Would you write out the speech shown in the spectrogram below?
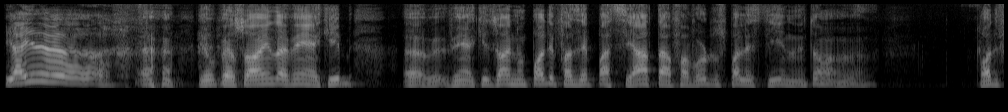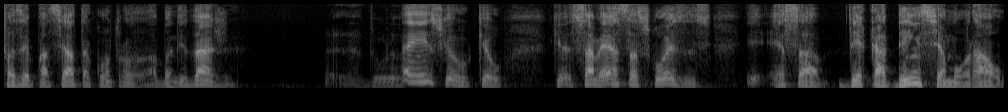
E aí... e o pessoal ainda vem aqui, uh, vem aqui e diz, olha, não pode fazer passeata a favor dos palestinos. Então, uh, pode fazer passeata contra a bandidagem? É, é, né? é isso que eu, que eu que, sabe, essas coisas essa decadência moral,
